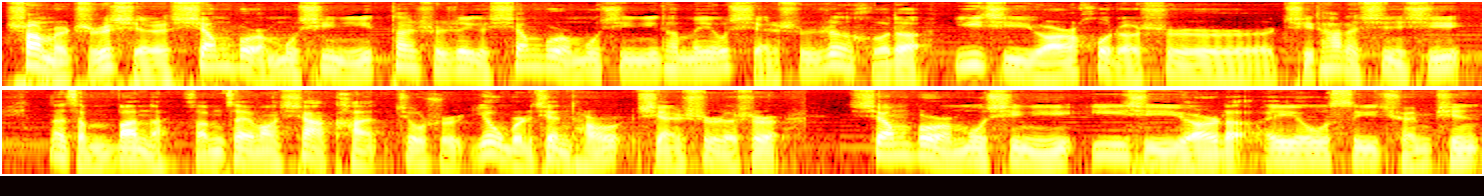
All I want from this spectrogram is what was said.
上面只写着香波尔穆西尼，但是这个香波尔穆西尼它没有显示任何的一级园或者是其他的信息，那怎么办呢？咱们再往下看，就是右边的箭头显示的是香波尔穆西尼一级园的 AOC 全拼，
